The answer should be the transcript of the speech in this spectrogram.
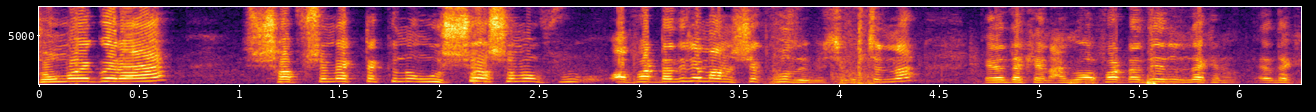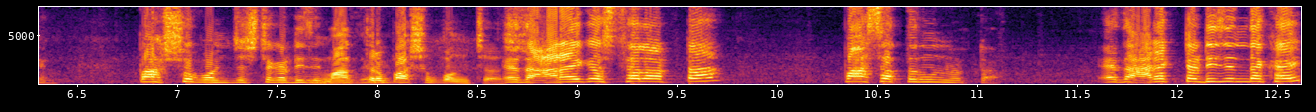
সময় করে সবসময় একটা কোনো উৎসব সময় অফারটা দিলে মানুষে খোঁজে বেশি বুঝছেন না? এ দেখেন আমি অফারটা দিয়ে দেখেন এ দেখেন পাঁচশো পঞ্চাশ টাকা ডিজাইন মাত্র পাঁচশো পঞ্চাশ। এটা আড়াই গজ সেলারটা পাঁচ হাতের উন্নতটা এটা আরেকটা ডিজাইন দেখাই।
